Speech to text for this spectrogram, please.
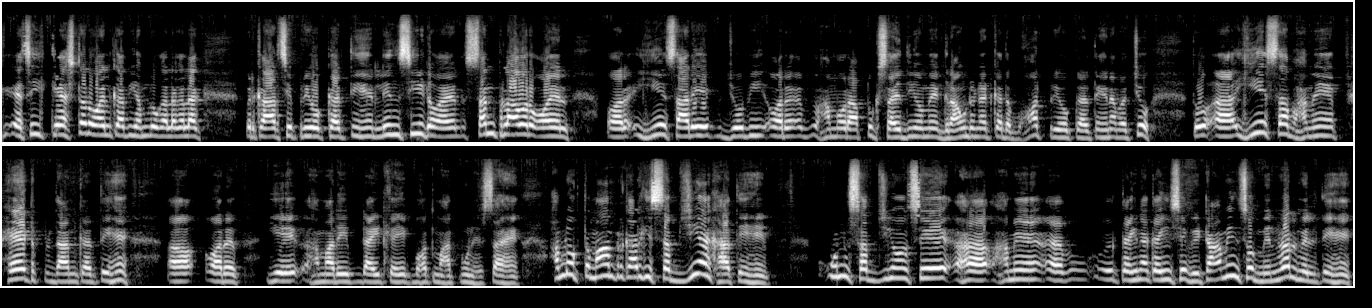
ऐसे ही कैस्टर ऑयल का भी हम लोग अलग अलग प्रकार से प्रयोग करते हैं। लिंसीड ऑयल, सनफ्लावर ऑयल और ये सारे जो भी, और हम और आप लोग सर्दियों में ग्राउंड नट का तो बहुत प्रयोग करते हैं ना बच्चों। तो ये सब हमें फैट प्रदान करते हैं और ये हमारी डाइट का एक बहुत महत्वपूर्ण हिस्सा है। हम लोग तमाम प्रकार की सब्ज़ियाँ खाते हैं। उन सब्जियों से हमें कहीं ना कहीं से विटामिन और मिनरल मिलते हैं।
